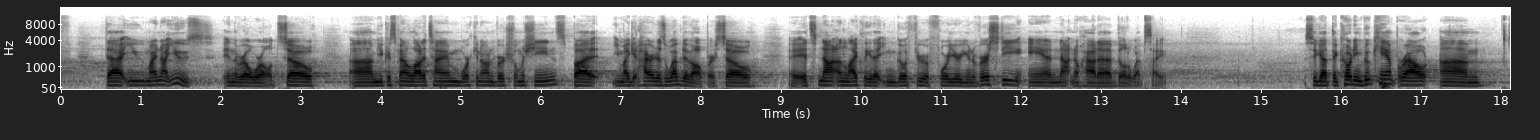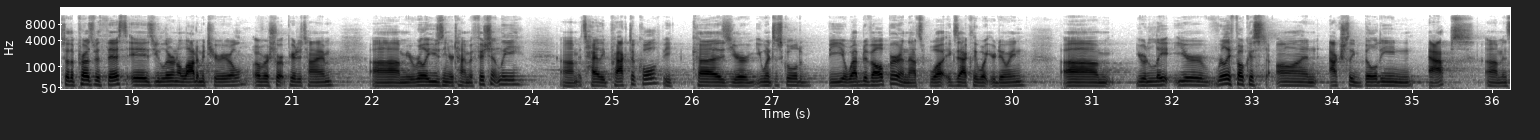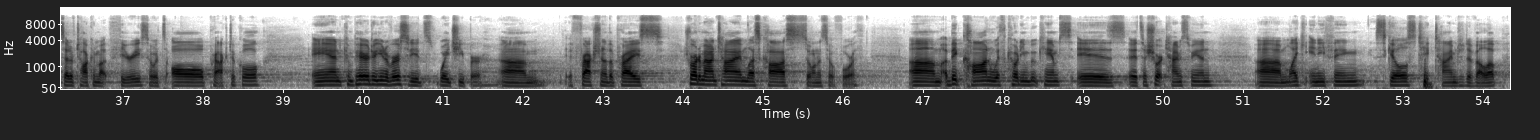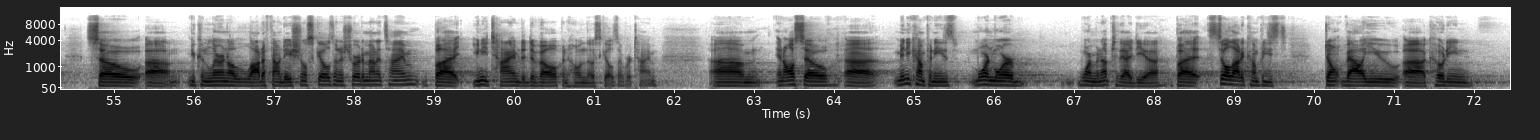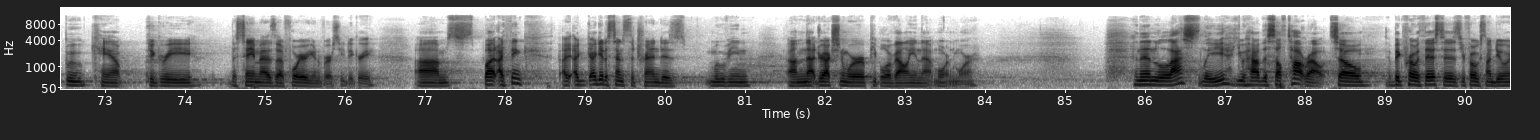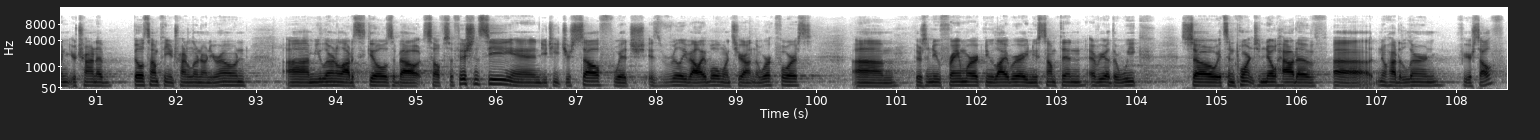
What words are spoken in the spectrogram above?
that you might not use in the real world. So um, you could spend a lot of time working on virtual machines, but you might get hired as a web developer. So it's not unlikely that you can go through a four-year university and not know how to build a website. So you got the coding bootcamp route. Um, so the pros with this is you learn a lot of material over a short period of time. Um, you're really using your time efficiently. Um, it's highly practical because you're, you went to school to be a web developer and that's what exactly what you're doing. Um, you're, late, you're really focused on actually building apps um, instead of talking about theory, so it's all practical. And compared to university, it's way cheaper. Um, a fraction of the price, short amount of time, less cost, so on and so forth. Um, a big con with coding boot camps is it's a short time span. Um, like anything, skills take time to develop. So um, you can learn a lot of foundational skills in a short amount of time, but you need time to develop and hone those skills over time. Um, and also, uh, many companies, more and more warming up to the idea, but still a lot of companies don't value uh, coding boot camp degree the same as a four-year university degree. Um, but I think, I, I, get a sense the trend is moving um, in that direction where people are valuing that more and more. And then lastly, you have the self-taught route. So a big pro with this is you're focused on doing, you're trying to build something, you're trying to learn on your own. Um, you learn a lot of skills about self-sufficiency and you teach yourself, which is really valuable once you're out in the workforce. Um, there's a new framework, new library, new something every other week. So it's important to know how to, uh, know how to learn for yourself.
